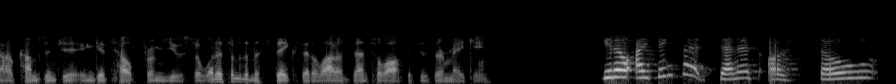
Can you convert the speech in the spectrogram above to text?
uh, comes into and gets help from you? So what are some of the mistakes that a lot of dental offices are making? You know, I think that dentists are so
